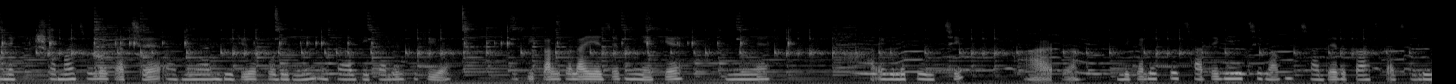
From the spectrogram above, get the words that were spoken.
অনেক সময় চলে গেছে, আমি আর ভিডিও করিনি, এটা বিকালের ভিডিও। বিকালবেলায় এই যে মেয়েকে নিয়ে এগুলো তুলছি। আর বিকালে একটু ছাদে গিয়েছিলাম, ছাদের গাছগাছালি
